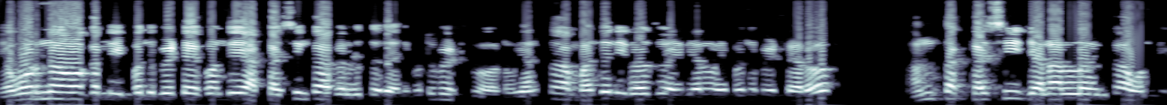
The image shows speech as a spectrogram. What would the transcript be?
ఎవరినో ఒకరిని ఇబ్బంది పెట్టే కొంది ఆ కసి ఇంకా పెరుగుతుంది అది గుర్తుపెట్టుకోవాలి. ఎంత మందిని ఈరోజు రోజు ఐదేళ్ళు ఇబ్బంది పెట్టారో అంత కసి జనాల్లో ఇంకా ఉంది.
